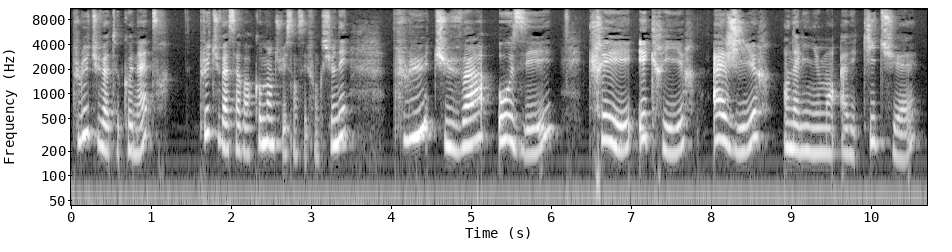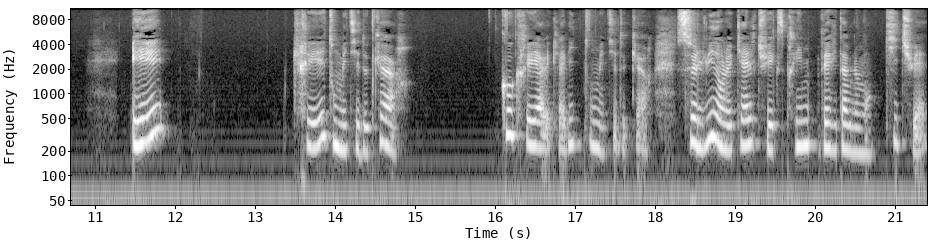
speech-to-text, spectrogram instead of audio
plus tu vas te connaître, plus tu vas savoir comment tu es censé fonctionner, plus tu vas oser créer, écrire, agir en alignement avec qui tu es et créer ton métier de cœur co-créer avec la vie ton métier de cœur, celui dans lequel tu exprimes véritablement qui tu es,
